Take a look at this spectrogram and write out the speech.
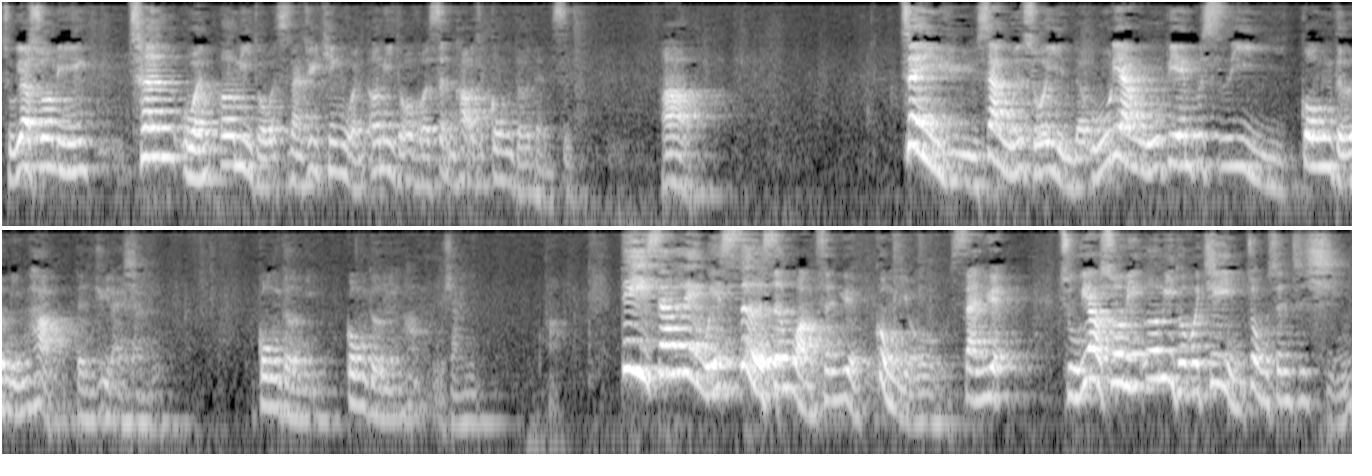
主要说明。称闻阿弥陀佛，乃至于听闻阿弥陀佛圣号是功德等事，啊，正与上文所引的无量无边不思议功德名号等句来相应，功德名功德名号互相应。啊，第三类为色身往生愿，共有三愿，主要说明阿弥陀佛接引众生之行，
